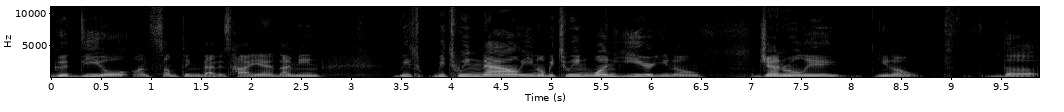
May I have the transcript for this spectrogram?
good deal on something that is high end. I mean, be- between now, you know, between one year, you know, generally, you know, the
